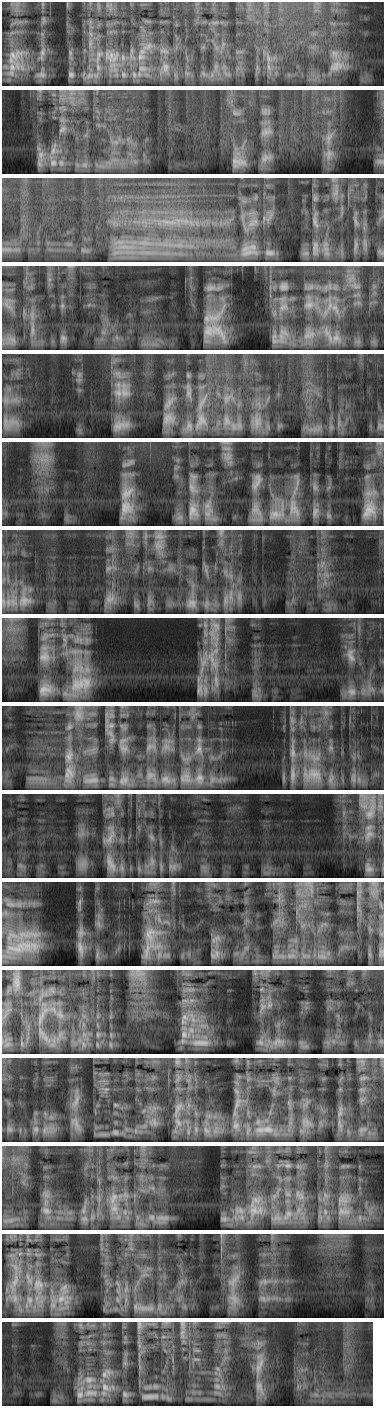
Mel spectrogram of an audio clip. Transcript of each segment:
まあ、まあちょっとね、まあ、カード組まれた時かもしれない嫌な予感したかもしれないですが、ここで鈴木みのるなのかっていう。そうですね。はいとその辺はどうなの？ようやくインターコンチに来たかという感じですね。なるほどなるほど、うん。まあ去年ね IWGP から行って、まあ、ネバーに狙いを定めてっていうとこなんですけど、うんまあインターコンチ内藤が巻いてた時はそれほど、ね、鈴木選手動きを見せなかったと、うんで今俺かというところでね、うん。まあ鈴木軍のねベルトを全部お宝は全部取るみたいなね、えー海賊的なところがね、辻褄は合ってるわ,、わけですけどね。そうですよね、ん。整合性というか。それにしても早いなと思いますけどね。まああの常日頃、ね、あの鈴木さんがおっしゃってること、はい。という部分では、まあ、ちょっとこの割と強引なというか、まあ、あと前日にね、あの大阪陥落してる、でもまあそれがなんとなくファンでも、まあ、ありだなと思っちゃうのは、まあ、そういう部分もあるかもしれないですね、はい。はい。なるほどなるほど、この、まあ、でちょうど1年前に、はい。あのー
